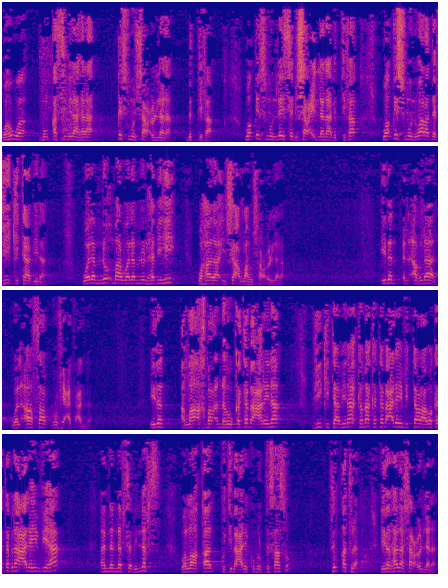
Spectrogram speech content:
وهو منقسم إلى ثلاث قسم شرع لنا باتفاق وقسم ليس بشرع لنا باتفاق وقسم ورد في كتابنا. ولم نؤمر ولم ننه به وهذا إن شاء الله شرع لنا. إذا الأغلال والآثار رفعت عنا. إذا الله أخبر أنه كتب علينا في كتابنا كما كتب عليهم في التوراة وكتبنا عليهم فيها أن النفس بالنفس. والله قال كتب عليكم القصاص في القتلى. إذا هذا شرع لنا.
